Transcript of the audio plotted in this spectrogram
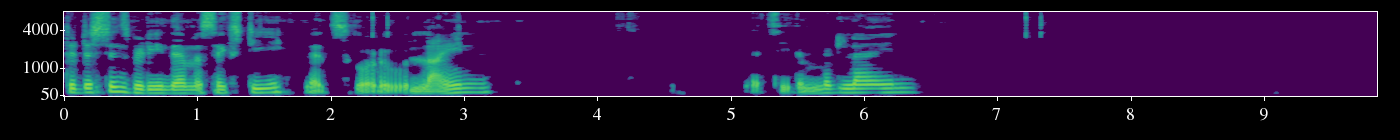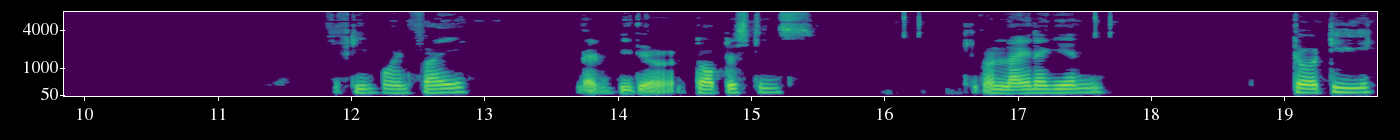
The distance between them is 60 let's go to line let's see the midline. Fifteen point five. That would be the top distance. click on line again. 30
